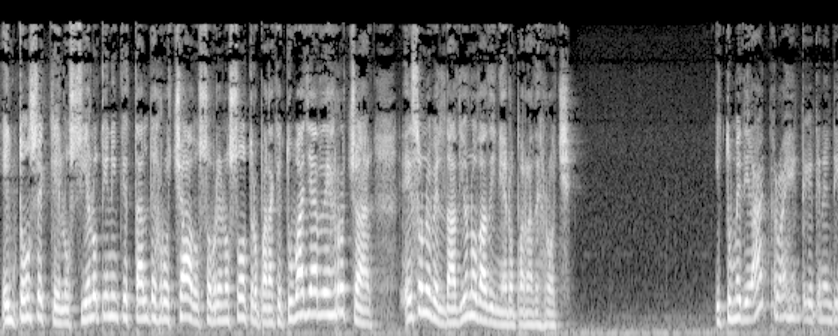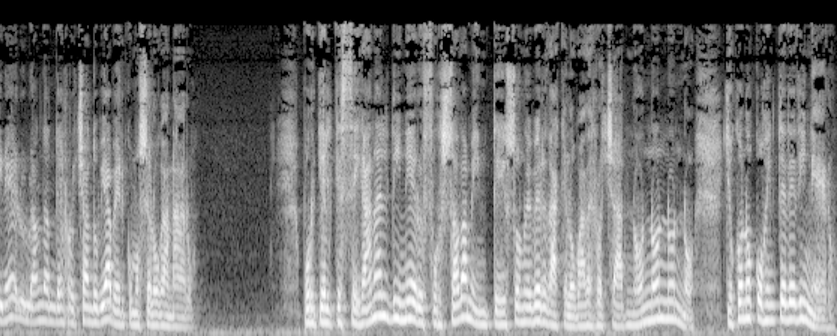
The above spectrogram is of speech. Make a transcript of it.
Entonces que los cielos tienen que estar derrochados sobre nosotros para que tú vayas a derrochar. Eso no es verdad, Dios no da dinero para derroche. Y tú me dirás, Ay, pero hay gente que tiene dinero y lo andan derrochando, voy a ver cómo se lo ganaron. Porque el que se gana el dinero esforzadamente, eso no es verdad que lo va a derrochar. No, no, no, no. Yo conozco gente de dinero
